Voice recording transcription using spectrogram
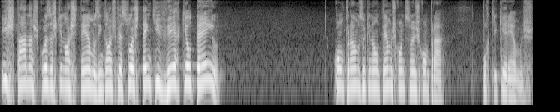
está nas coisas que nós temos, então as pessoas têm que ver que eu tenho. Compramos o que não temos condições de comprar porque queremos,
